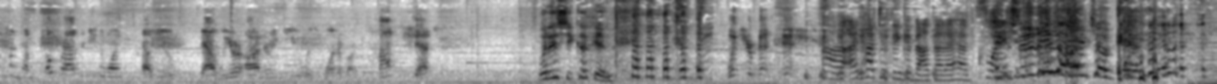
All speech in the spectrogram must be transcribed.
Surprise! I'm so proud to be the one to tell you that we are honoring you as one of our top chefs. What is she cooking? What's your best dish? Uh, I'd have to think about that. I have quite. Mrs.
